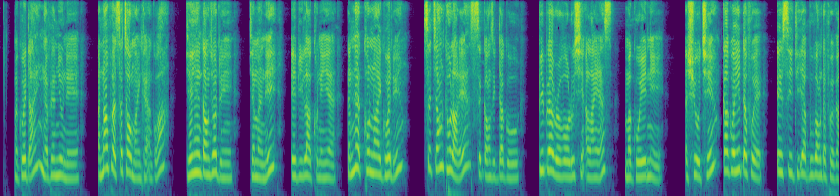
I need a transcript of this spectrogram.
။မကွေးတိုင်းငဖက်မြို့နယ်အနောက်ဘက်16မိုင်ခန့်အကွာရရင်တောင်ကျောတွင်ဂျမန်နေအေဘီလာ9ရက်နနက်9နာရီခွဲတွင်စစ်ကြောင်းထိုးလာတဲ့စစ်ကောင်စီတပ်ကို People Revolution Alliance မကွေးနှင့်အရှိုချင်းကာကွယ်ရေးတပ်ဖွဲ့ ACTF ပူးပေါင်းတပ်ဖွဲ့က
